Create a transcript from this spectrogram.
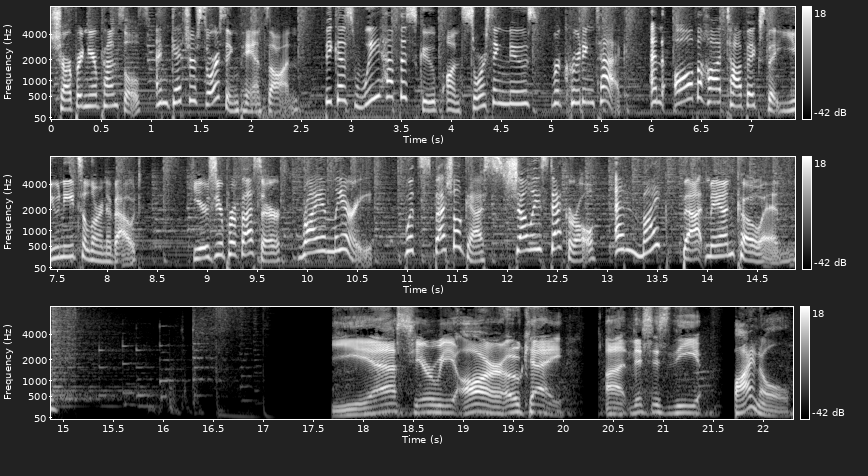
Sharpen your pencils and get your sourcing pants on because we have the scoop on sourcing news, recruiting tech, and all the hot topics that you need to learn about. Here's your professor, Ryan Leary, with special guests Shally Steckerl and Mike Batman Cohen. Yes, here we are. Okay. Uh, this is the final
